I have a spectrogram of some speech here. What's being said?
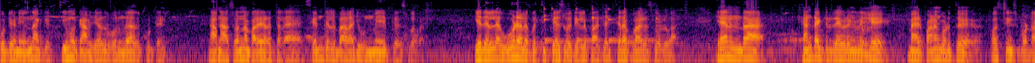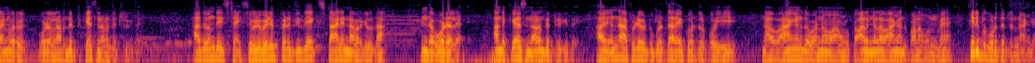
கூட்டணின்னா திமுக அமைச்சர் பொருந்தாத கூட்டணி. நான் நான் சொன்ன பல இடத்துல செந்தில் பாலாஜி உண்மையை பேசுபவர். இதெல்லாம் ஊழலை பற்றி பேசுவதில் பார்த்தா சிறப்பாக சொல்லுவார். ஏனென்றால் கண்டக்டர் டிரைவருங்களுக்கு மேலே பணம் கொடுத்து போஸ்டிங்ஸ் போட்டாங்கன்னு ஒரு ஊழல் நடந்துட்டு கேஸ் நடந்துகிட்ருக்குது அது வந்து வெளிப்படுத்தியதே ஸ்டாலின் அவர்கள் தான் இந்த ஊழலை. அந்த கேஸ் நடந்துகிட்ருக்குது அது என்ன அஃபிடேவிட் கொடுத்தா ஹைகோர்ட்டில் போய் நான் வாங்கினது பணம் அவங்க ஆளுங்கெல்லாம் வாங்கினது பணம் உண்மை திருப்பி கொடுத்துட்டு இருந்தாங்க.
